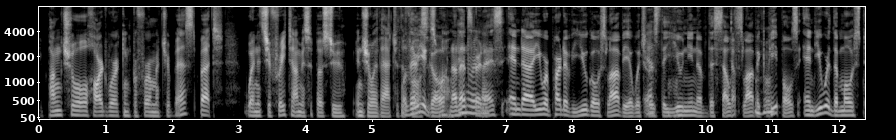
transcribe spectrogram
be punctual, hardworking, perform at your best. But when it's your free time, you're supposed to enjoy that to the Well, there you go. well. Now that's very nice. And uh, you were part of Yugoslavia, which was Yes. the union of the South Yep. Slavic Mhm. peoples, and you were the most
